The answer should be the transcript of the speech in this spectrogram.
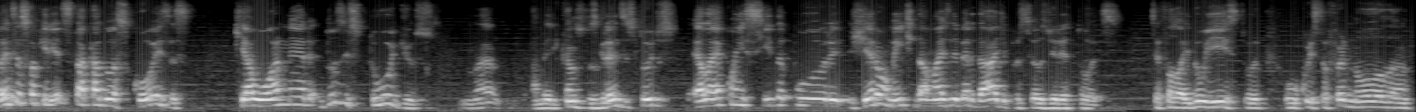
Antes eu só queria destacar duas coisas que a Warner dos estúdios né, americanos, dos grandes estúdios, ela é conhecida por geralmente dar mais liberdade para os seus diretores. Você falou aí do Eastwood, o Christopher Nolan,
